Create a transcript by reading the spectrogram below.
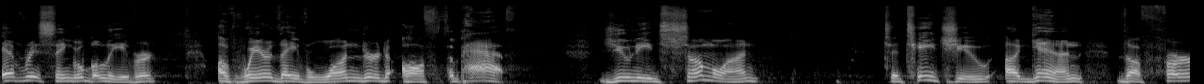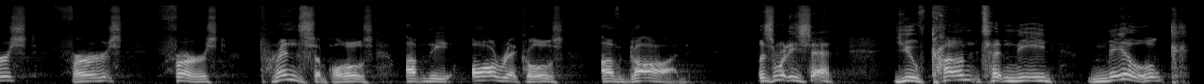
every single believer of where they've wandered off the path. You need someone to teach you again the first, first, first principles of the oracles of God. Listen what he said. You've come to need milk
